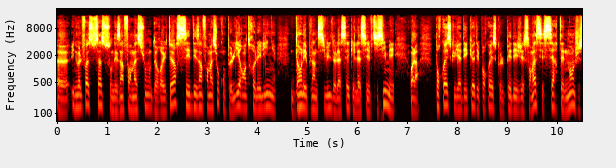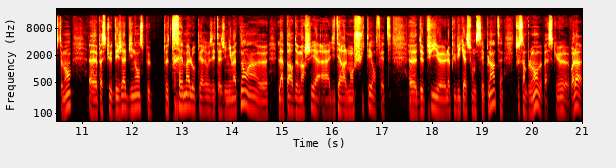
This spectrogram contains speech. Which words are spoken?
Euh, une nouvelle fois, ça, ce sont des informations de Reuters. C'est des informations qu'on peut lire entre les lignes dans les plaintes civiles de la SEC et de la CFTC. Mais voilà, pourquoi est-ce qu'il y a des cuts et pourquoi est-ce que le PDG s'en va? C'est certainement justement euh, parce que déjà Binance peut peut très mal opérer aux États-Unis maintenant. Hein. Euh, la part de marché a, littéralement chuté en fait euh, depuis euh, la publication de ces plaintes, tout simplement bah, parce que voilà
